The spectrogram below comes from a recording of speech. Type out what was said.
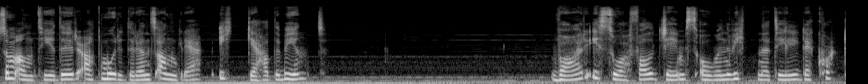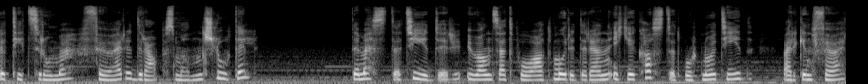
som antyder at morderens angrep ikke hadde begynt. Var i så fall James Owen vitne til det korte tidsrommet før drapsmannen slo til? Det meste tyder uansett på at morderen ikke kastet bort noe tid, verken før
